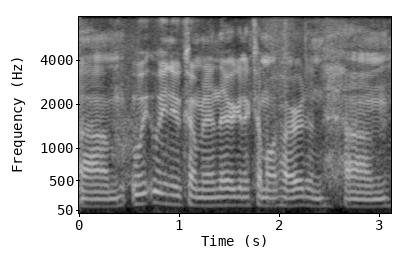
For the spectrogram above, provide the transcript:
um, we, we knew coming in they were going to come out hard, and um,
